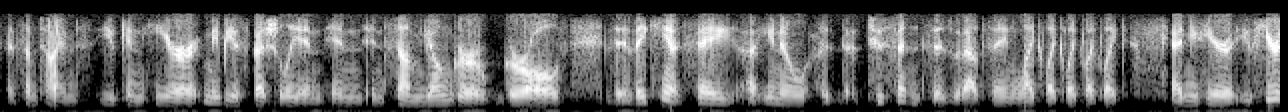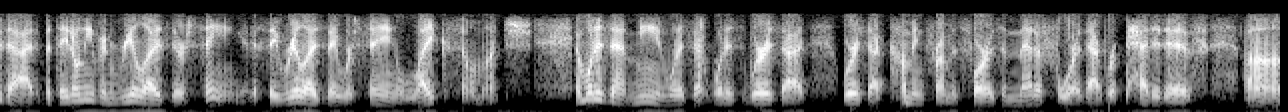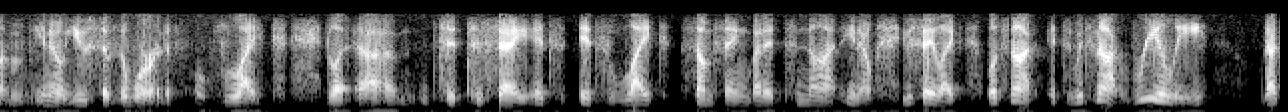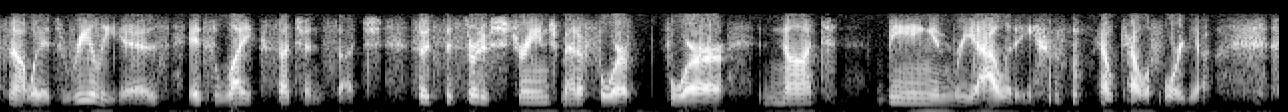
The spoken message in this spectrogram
and sometimes you can hear maybe especially in in in some younger girls they can't say uh, you know uh, two sentences without saying like like like like like and you hear you hear that, but they don't even realize they're saying it. If they realize they were saying like so much, and what does that mean? What is that? What is where is that? Where is that coming from as far as a metaphor? That repetitive, um, you know, use of the word like uh, to to say it's it's like something, but it's not. You know, you say like, well, it's not. It's it's not really that's not what it really is. It's like such and such. So it's this sort of strange metaphor for not being in reality, out California.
